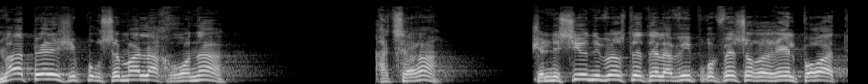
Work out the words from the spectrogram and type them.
מה הפלא שפורסמה לאחרונה הצהרה של נשיא אוניברסיטת תל אביב, פרופסור אריאל פורט,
